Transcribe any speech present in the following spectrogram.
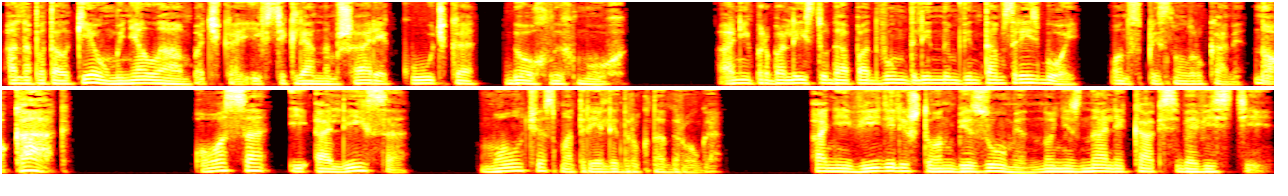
А на потолке у меня лампочка, и в стеклянном шаре кучка дохлых мух. Они пробрались туда по двум длинным винтам с резьбой. Он всплеснул руками. Но как? Оса и Алиса молча смотрели друг на друга. Они видели, что он безумен, но не знали, как себя вести.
